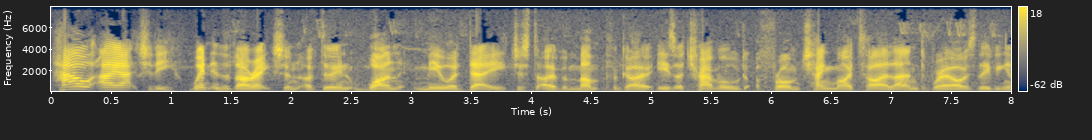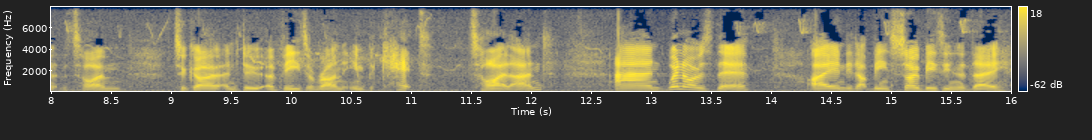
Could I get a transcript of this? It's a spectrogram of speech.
how I actually went in the direction of doing one meal a day just over a month ago is I travelled from Chiang Mai, Thailand, where I was living at the time, to go and do a visa run in Phuket, Thailand. And when I was there, I ended up being so busy in the day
